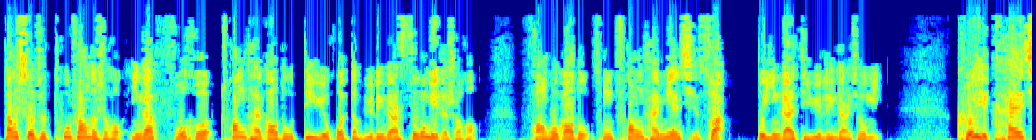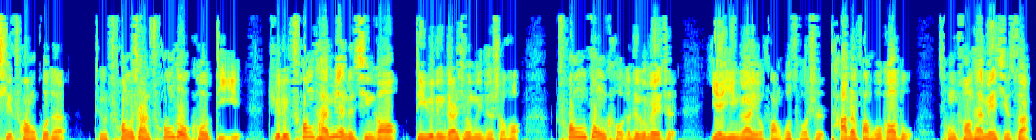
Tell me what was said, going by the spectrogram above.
当设置凸窗的时候，应该符合窗台高度低于或等于零点四五米的时候，防护高度从窗台面起算，不应该低于零点九米。可以开启窗户的。这个窗扇窗洞口底距离窗台面的净高低于零点九米的时候，窗洞口的这个位置也应该有防护措施。它的防护高度从窗台面起算，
